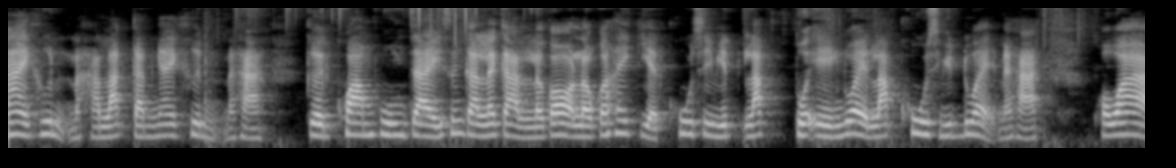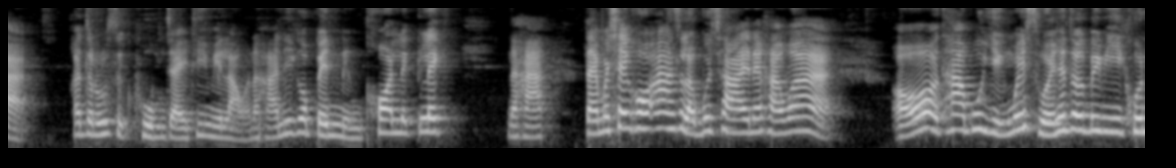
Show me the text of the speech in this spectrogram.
ง่ายขึ้นนะคะ รักกันง่ายขึ้นนะคะ เกิดความภูมิใจซึ่งกันและกัน แล้วก็เราก็ให้เกียรติคู่ชีวิตรักตัวเองด้วยรักคู่ชีวิตด้วยนะคะ เพราะว่าเขาจะรู้สึกภูมิใจที่มีเรานะคะ นี่ก็เป็นหนึ่งข้อเล็ก ๆนะคะ แต่ไม่ใช่ข้ออ้างสำหรับผู้ชายนะคะว่าอ๋อถ้าผู้หญิงไม่สวยฉันจะไปมีคน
